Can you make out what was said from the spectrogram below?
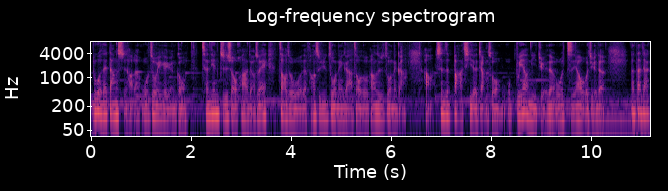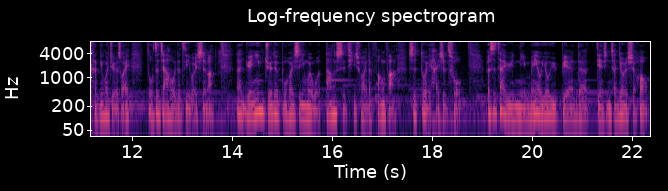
如果在当时好了，我作为一个员工，成天指手画脚说，哎，照着我的方式去做那个啊，照着我的方式去做那个啊，好，甚至霸气的讲说，我不要你觉得，我只要我觉得，那大家肯定会觉得说，哎，我这家伙我就自以为是嘛？那原因绝对不会是因为为我当时提出来的方法是对。还是错，而是在于你没有优于别人的典型成就的时候。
